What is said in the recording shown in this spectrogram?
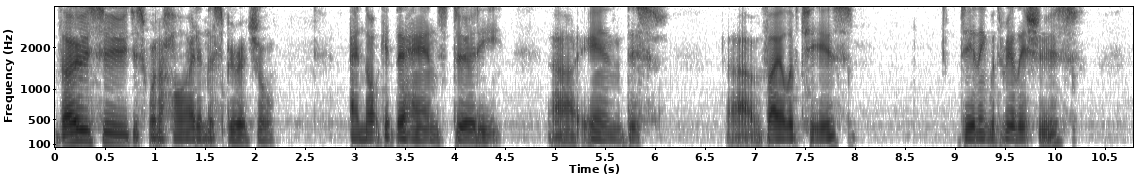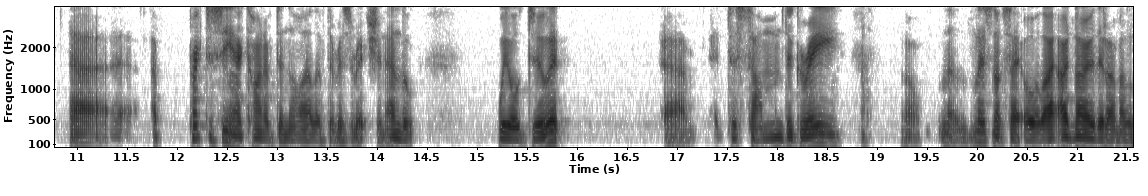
those who just want to hide in the spiritual and not get their hands dirty uh, in this uh, vale of tears, dealing with real issues, uh, practicing a kind of denial of the resurrection. And look, we all do it um, to some degree. Well, let's not say all. I, I, know that I'm a,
